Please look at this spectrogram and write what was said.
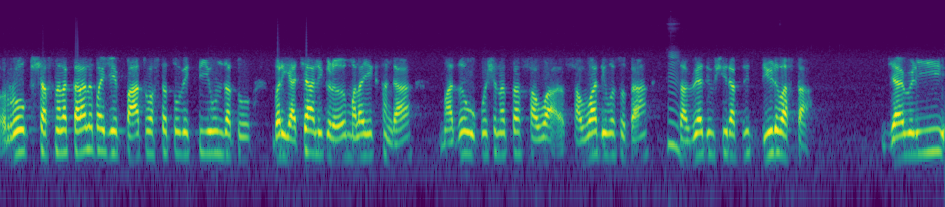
रोग शासनाला कळालं पाहिजे पाच वाजता तो व्यक्ती येऊन जातो बरं याच्या अलीकडं मला एक सांगा माझं उपोषणाचा सहावा सहावा दिवस होता. सहाव्या दिवशी रात्री दीड वाजता ज्यावेळी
